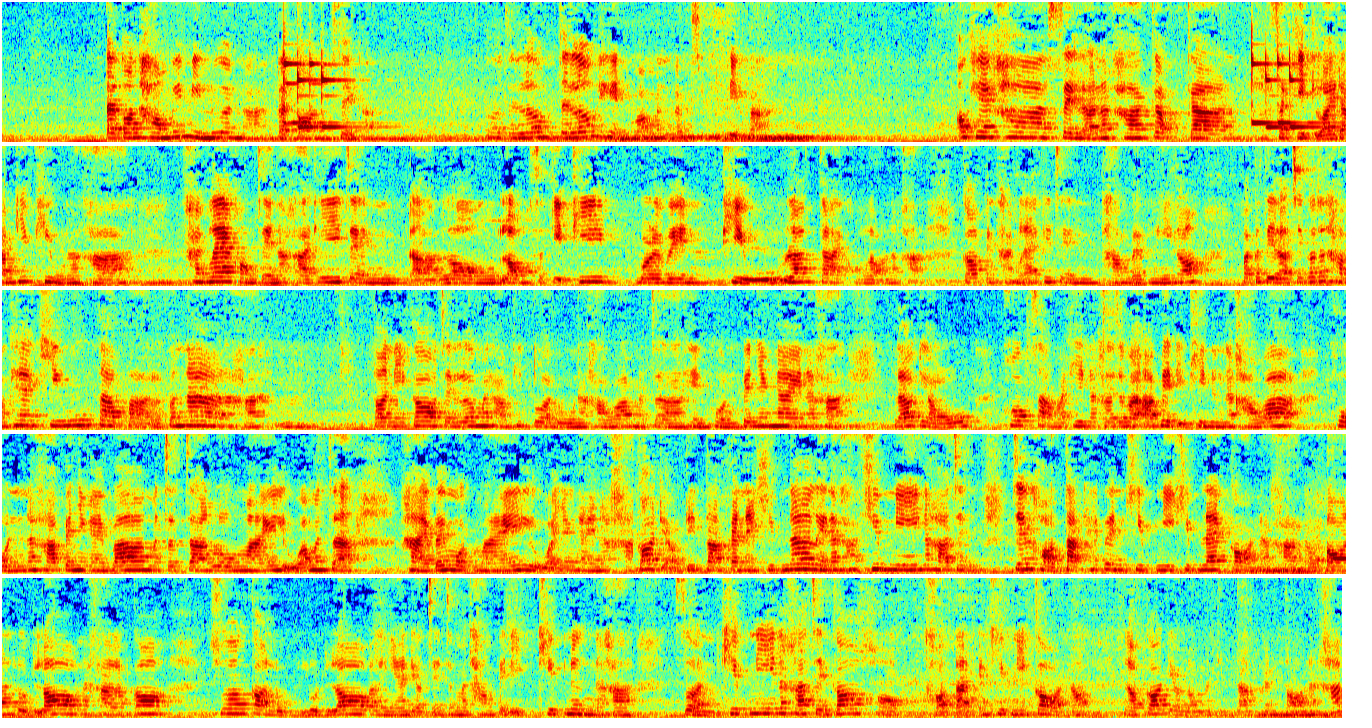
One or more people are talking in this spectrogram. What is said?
แต่ตอนทำไม่มีเลือดนะแต่ตอนเสร็จอะเออจนเริ่มจนเริ่มเห็นว่ามันแบบสิบๆอะโอเคค่ะ เสร็จแล้วนะคะกับการสะกิดรอยดำที่ผิวนะคะ ครั้งแรกของเจนนะคะ ที่เจนอลองลองสกิดที่บริเวณผิวร่างกายของเรานะคะ ก็เป็นครั้งแรกที่เจนทำแบบนี้เนาะปกติแล้วเจนก็จะทำแค่คิ้วตาปากแล้วก็หน้านะคะอืม ตอนนี้ก็เจนเริ่มมาทำที่ตัวดูนะคะ ว่ามันจะเห็นผลเป็นยังไงนะคะ แล้วเดี๋ยวครบสามอาทิตย์นะคะ จะมาอัปเดตอีกทีนึงนะคะว่าผลนะคะเป็นยังไงบ้างมันจะจางลงไหมหรือว่ามันจะหายไปหมดไหมหรือว่ายังไงนะคะ ก็เดี๋ยวติดตามกันในคลิปหน้าเลยนะคะ คลิปนี้นะคะเจนเจนขอตัดให้เป็นคลิปนี้คลิปแรกก่อนนะคะตอนหลุดลอกนะคะ แล้วก็ช่วงก่อนหลุดหลุดลอกอะไรเงี้ยเดี๋ยวเจนจะมาทำเป็นอีกคลิปหนึ่งนะคะ ส่วนคลิปนี้นะคะ เจนก็ขอขอตัดเป็นคลิปนี้ก่อนเนาะแล้วก็เดี๋ยวเรามาติดตามกันต่อนะคะ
